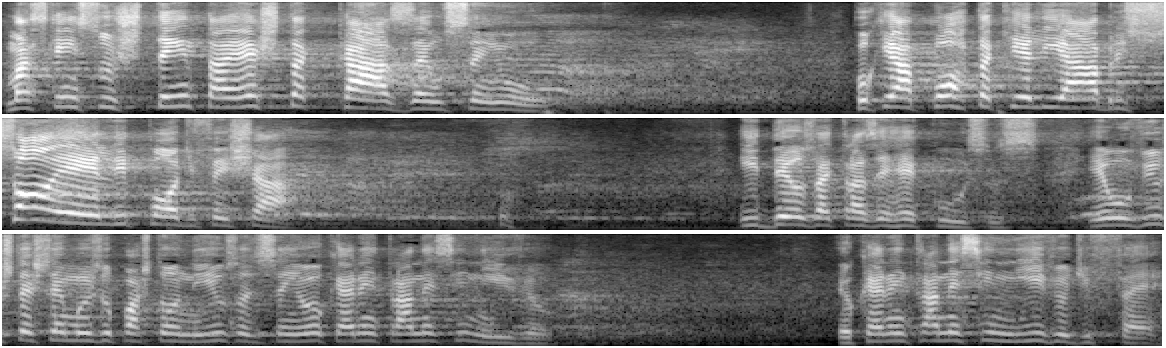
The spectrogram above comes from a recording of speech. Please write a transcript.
Mas quem sustenta esta casa é o Senhor. Porque a porta que ele abre, só ele pode fechar. E Deus vai trazer recursos. Eu ouvi os testemunhos do pastor Nilson, eu disse, Senhor, eu quero entrar nesse nível. Eu quero entrar nesse nível de fé.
